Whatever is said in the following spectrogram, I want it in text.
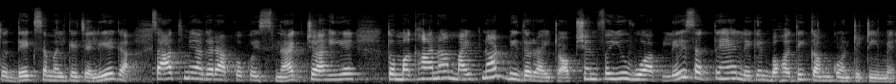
तो देख संभल के चलिएगा। साथ में अगर आपको कोई स्नैक चाहिए तो मखाना might not be the right option for you वो आप ले सकते हैं, लेकिन बहुत ही कम क्वांटिटी में।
